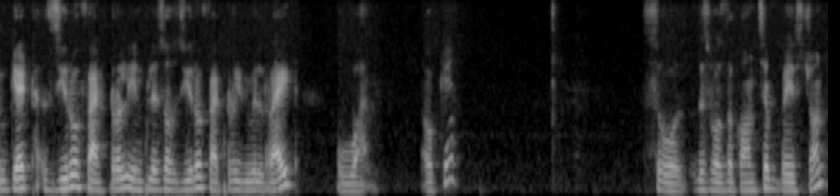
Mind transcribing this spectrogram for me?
you get 0 factorial in place of 0 factorial you will write 1 okay? So this was the concept based on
